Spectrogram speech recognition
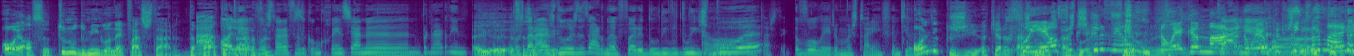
Oh Elsa, tu no domingo onde é que vais estar? Da Ah, parte da olha, tarde? vou estar a fazer concorrência na, no Bernardino. A- a- a vou estar às duas da tarde na Feira do Livro de Lisboa. Oh, vou ler uma história infantil. Olha que giro. A que horas? Às Foi duas, a Elsa às que duas. escreveu. Não é gamada, Calha. não é o capuchinho Claro, vermelho.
